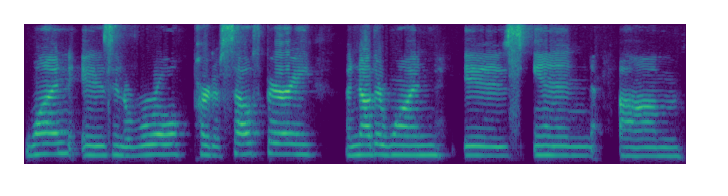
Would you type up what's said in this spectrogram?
One is in a rural part of Southbury. Another one is in, um,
